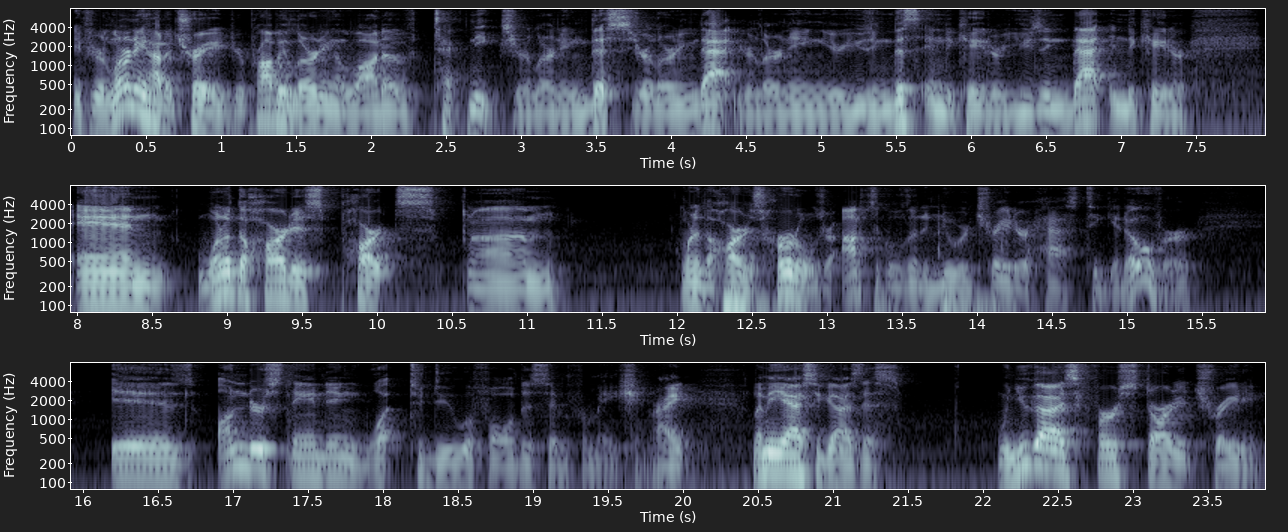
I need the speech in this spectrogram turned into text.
if you're learning how to trade, you're probably learning a lot of techniques. You're learning this, you're learning that, you're learning, you're using this indicator, using that indicator. And one of the hardest parts, um, one of the hardest hurdles or obstacles that a newer trader has to get over is understanding what to do with all this information, right? Let me ask you guys this. When you guys first started trading,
